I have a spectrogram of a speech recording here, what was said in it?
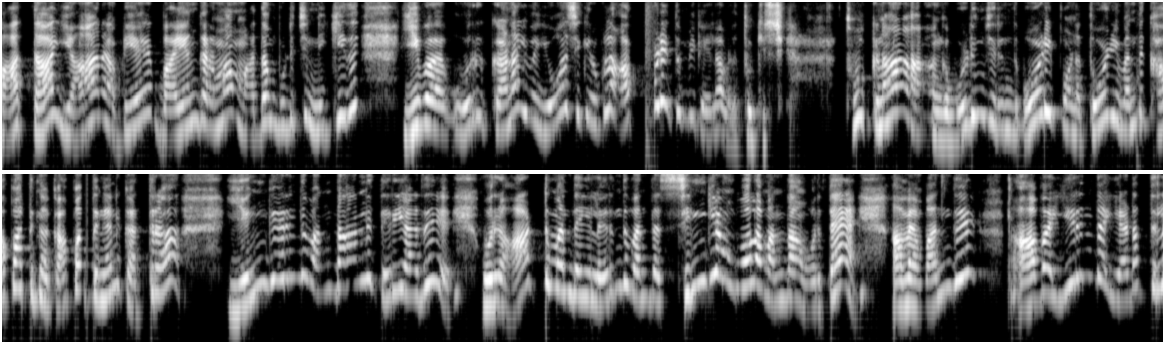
பார்த்தா யானை அப்படியே பயங்கரமா மதம் பிடிச்சு நிக்கிது. இவ ஒரு கணம் இவ யோசிக்கிறதுக்குள்ள அப்படியே தும்பி கையில அவளை தூக்கிருச்சு. தூக்குனா அங்க ஒடிஞ்சிருந்து ஓடி போன தோழி வந்து காப்பாத்துங்க காப்பாத்துங்கன்னு கத்துறா. எங்க இருந்து வந்தான்னு தெரியாது. ஒரு ஆட்டு மந்தையில இருந்து வந்த சிங்கம் போல வந்தான் ஒருத்தன். அவன் வந்து அவ இருந்த இடத்துல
